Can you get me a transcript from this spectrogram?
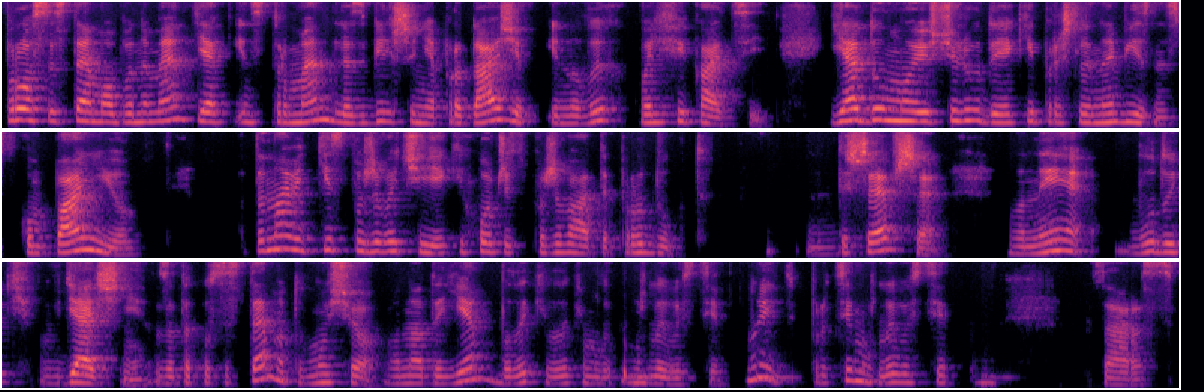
про систему абонемент як інструмент для збільшення продажів і нових кваліфікацій. Я думаю, що люди, які прийшли на бізнес в компанію, та навіть ті споживачі, які хочуть споживати продукт дешевше, вони будуть вдячні за таку систему, тому що вона дає великі великі можливості. Ну і про ці можливості зараз.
